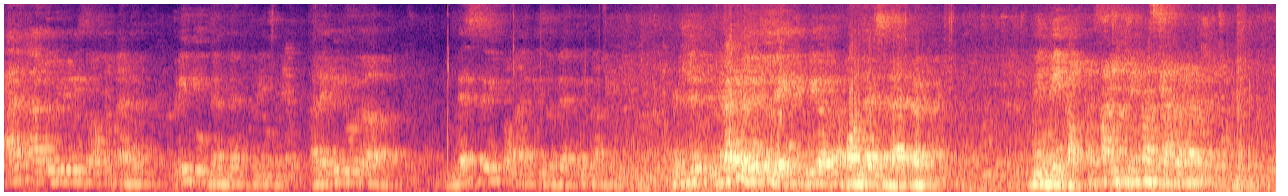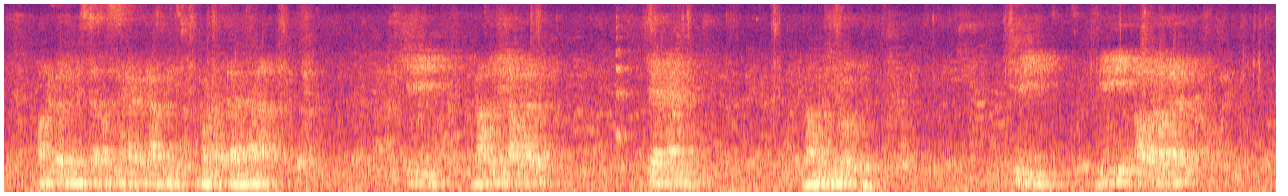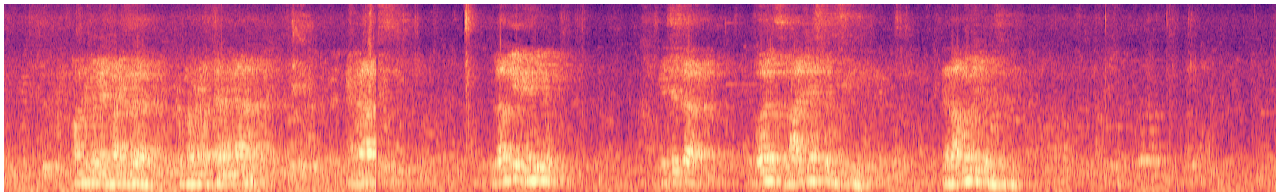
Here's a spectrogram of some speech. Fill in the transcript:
And aluminium is the panel. Greetings and let's let me do the necessary formalities of welcoming our We're kind of a little late. We apologize for that, but we make up. Honorable Minister for Cinematography, Government of Telangana, Ramoji Rao Chairman Ramoji Group, Shri B.V. Papa Rao Honorable Advisor for Government of and our lovely venue, which is the world's largest city, the Ramoji City.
